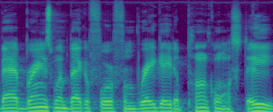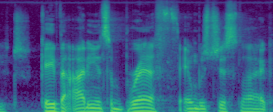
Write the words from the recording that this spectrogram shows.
Bad Brains went back and forth from reggae to punk on stage, gave the audience a breath, and was just like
